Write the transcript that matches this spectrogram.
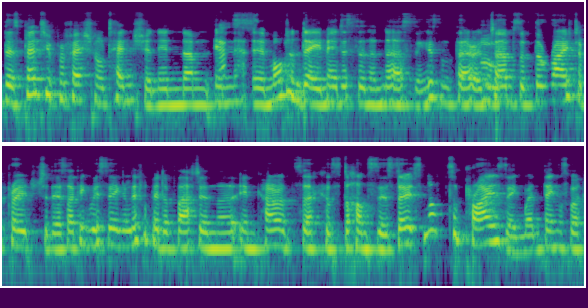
There's plenty of professional tension in um, in uh, modern day medicine and nursing, isn't there? In oh. terms of the right approach to this, I think we're seeing a little bit of that in the in current circumstances. So it's not surprising when things were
